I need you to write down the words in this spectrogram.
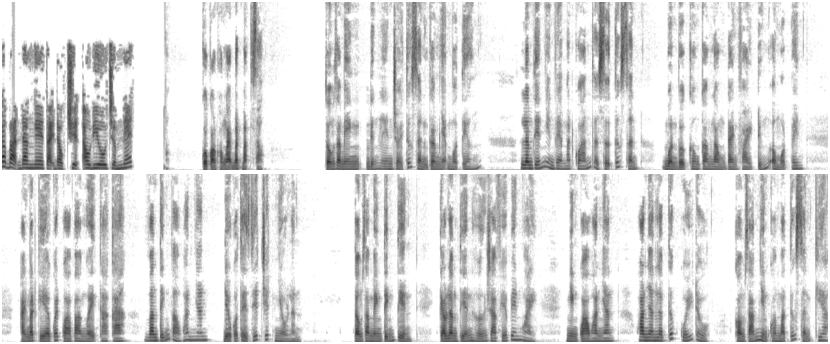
Các bạn đang nghe tại đọc chuyện audio.net Cô còn không ngại mất mặt sao? Tống Gia Minh đứng lên rồi tức giận cầm nhẹ một tiếng. Lâm Tiến nhìn về mặt quán thật sự tức giận, buồn bực không cam lòng đành phải đứng ở một bên. Ánh mắt kia quét qua ba người ca ca, Văn Tĩnh và Hoan nhăn đều có thể giết chết nhiều lần. Tống Gia Minh tính tiền, kéo Lâm Tiến hướng ra phía bên ngoài. Nhìn qua Hoan nhăn Hoan nhăn lập tức cúi đầu, không dám nhìn khuôn mặt tức giận kia.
